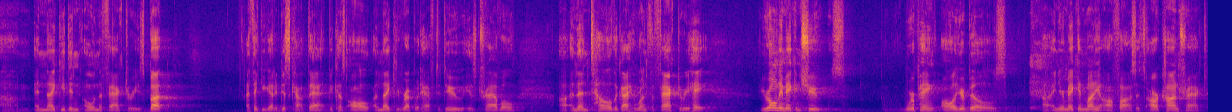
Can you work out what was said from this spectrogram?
um, and Nike didn't own the factories. But I think you got to discount that because all a Nike rep would have to do is travel uh, and then tell the guy who runs the factory, hey, you're only making shoes. We're paying all your bills uh, and you're making money off us. It's our contract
